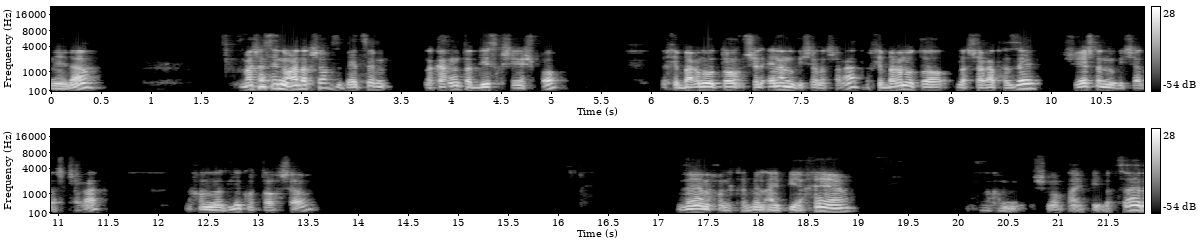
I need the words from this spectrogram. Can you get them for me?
נהדר. מה שעשינו עד עכשיו זה בעצם לקחנו את הדיסק שיש פה וחיברנו אותו, של אין לנו גישה לשרת, וחיברנו אותו לשרת הזה שיש לנו גישה לשרת, אנחנו נדליק אותו עכשיו. ואנחנו נקבל IP אחר, אז אנחנו נשמור את ה-IP בצד.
